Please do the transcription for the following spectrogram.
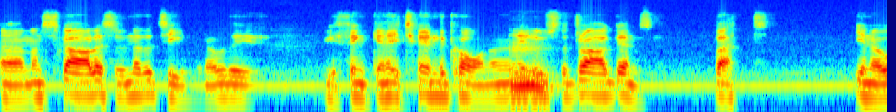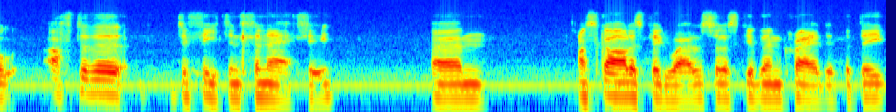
um, and Scarlets is another team. You know, they you're thinking they turn the corner and mm. they lose the Dragons, but you know after the defeat in Llanelli, um, and Scarlets played well, so let's give them credit. But they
